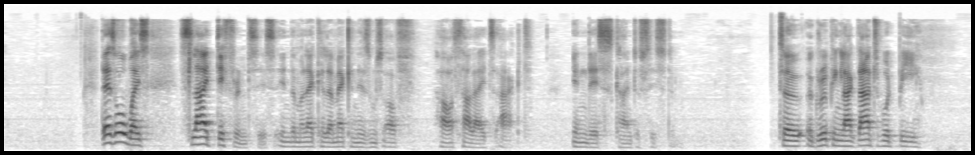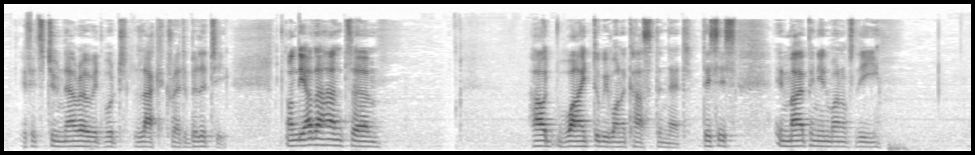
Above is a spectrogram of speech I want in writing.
There's always slight differences in the molecular mechanisms of how phthalates act in this kind of system. So a grouping like that would be if it's too narrow, it would lack credibility. On the other hand, um, how wide do we want to cast the net? This is, in my opinion, one of the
